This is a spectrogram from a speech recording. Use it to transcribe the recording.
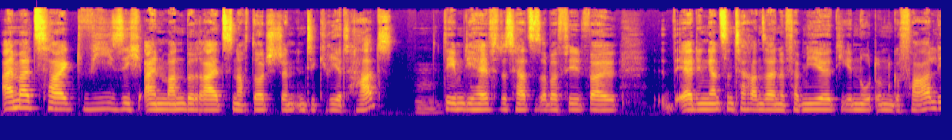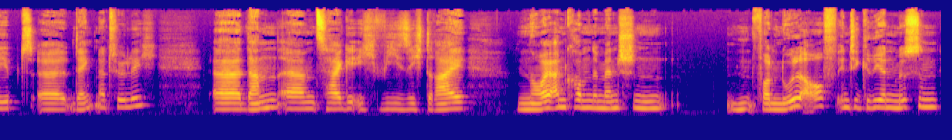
einmal zeigt, wie sich ein Mann bereits nach Deutschland integriert hat, mhm. dem die Hälfte des Herzens aber fehlt, weil er den ganzen Tag an seine Familie, die in Not und Gefahr lebt, äh, denkt natürlich. Äh, dann äh, zeige ich, wie sich drei neu ankommende Menschen von Null auf integrieren müssen,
